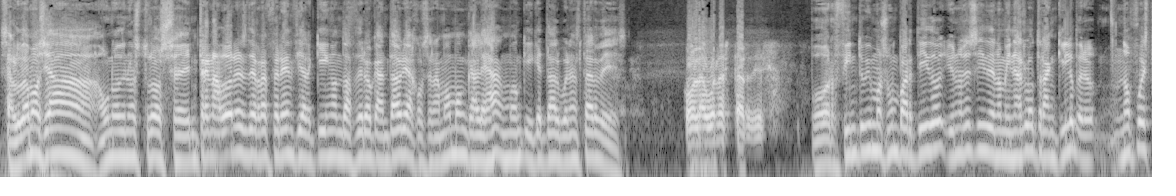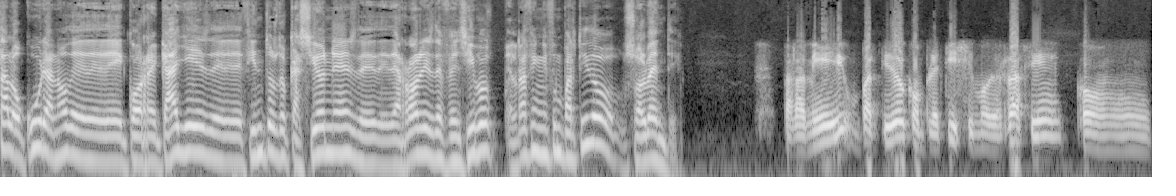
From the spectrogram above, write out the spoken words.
Saludamos ya a uno de nuestros entrenadores de referencia aquí en Onda Cero Cantabria, José Ramón Moncaleán. Monqui, ¿qué tal? Buenas tardes. Hola, buenas tardes. Por fin tuvimos un partido, yo no sé si denominarlo tranquilo, pero no fue esta locura, ¿no? De, correcalles, de, cientos de ocasiones, de, errores defensivos. El Racing hizo un partido solvente. Para mí, un partido completísimo de Racing, con,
